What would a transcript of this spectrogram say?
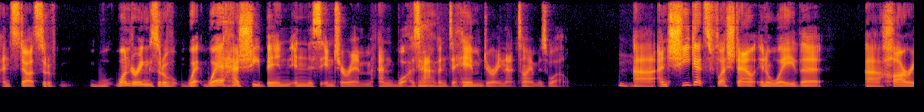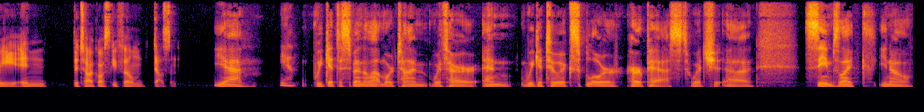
And starts sort of wondering sort of where, where has she been in this interim and what has Yeah. happened to him during that time as well. Uh, and she gets fleshed out in a way that uh, Hari in the Tarkovsky film doesn't. yeah Yeah. we get to spend a lot more time with her and we get to explore her past which uh seems like you know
